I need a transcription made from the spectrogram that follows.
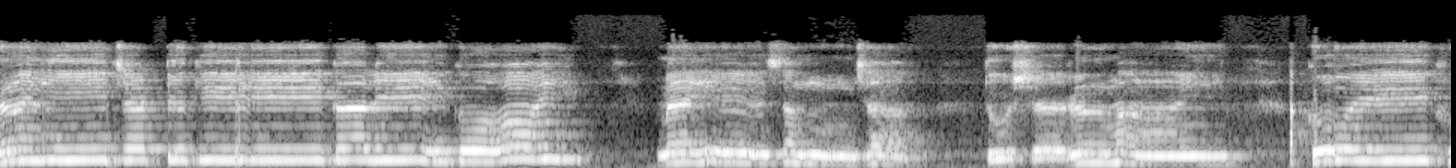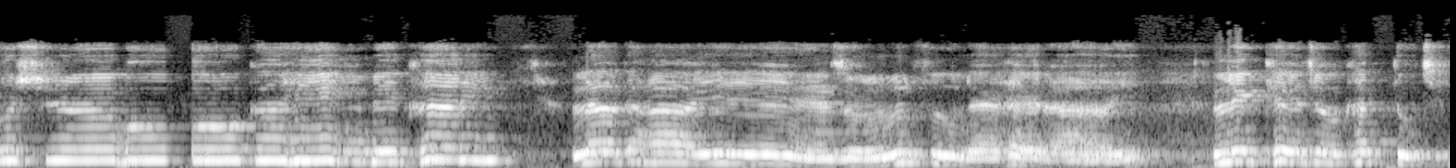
कहीं चटकी कली कोई, मैं ये समझा तू शर्माई। कोई खुशबू कहीं बिखरी लगाए जुल्फ लहराए। लिखे जो खत तुझे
